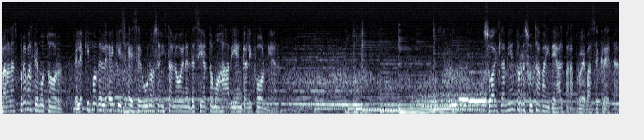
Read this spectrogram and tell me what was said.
Para las pruebas de motor, el equipo del XS-1 se instaló en el desierto Mojave en California. Su aislamiento resultaba ideal para pruebas secretas.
